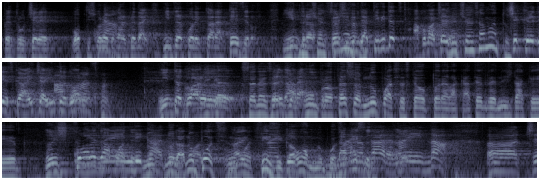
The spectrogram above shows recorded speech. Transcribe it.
pentru cele 18 ore Da. pe care le predai. Intră corectarea tezelor, intră fel și fel Recensământul. de activități. Acum, ce, Recensământul. ce credeți că aici intră Acum doar... îți spun. Intră doar Adică, uh, să ne înțelegem, predarea? un profesor nu poate să stea 8 ore la catedră nici dacă e... În școală, Nici da, nu e poate. indicat, Nu, nu, dar nu poți, n-ai poți, fizică, fizic, om, nu poți. Dar mai N-ai sunt răbdare, care- n-ai, da. Uh, Ce,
